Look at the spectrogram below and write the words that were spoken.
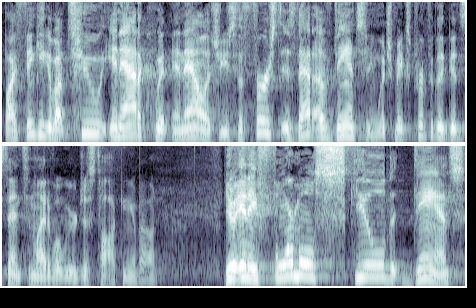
by thinking about two inadequate analogies. The first is that of dancing, which makes perfectly good sense in light of what we were just talking about. You know, in a formal, skilled dance,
